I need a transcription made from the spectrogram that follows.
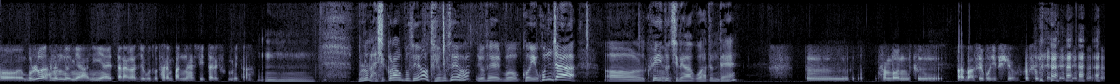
어 물러나는 거냐 아니냐에 따라 가지고도 다른 판단을 할 수 있다 이렇게 봅니다. 음, 물론 아실 거라고 보세요. 어떻게 보세요? 요새 뭐 거의 혼자 어, 회의도 진행하고 하던데. 그 한번 그 마- 맛을 보십시오.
